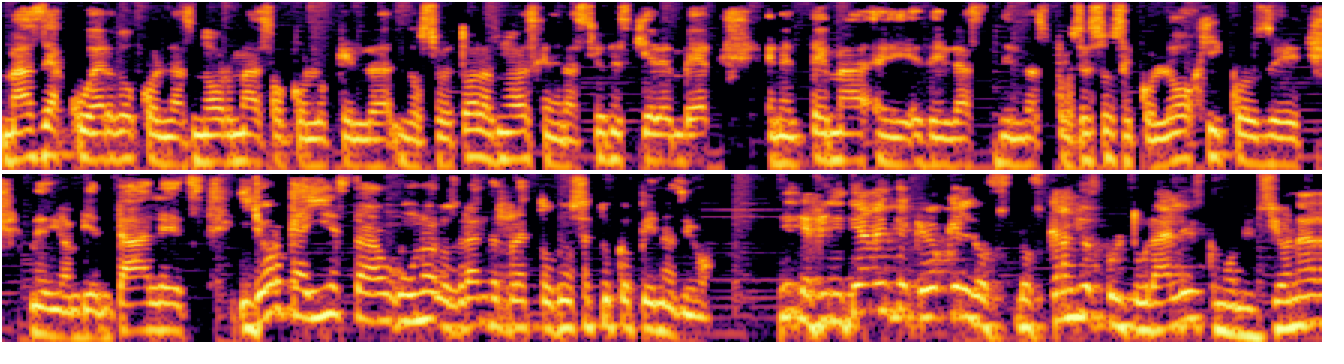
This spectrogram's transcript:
más de acuerdo con las normas o con lo que sobre todo las nuevas generaciones quieren ver en el tema de, las, de los procesos ecológicos, de medioambientales. Y yo creo que ahí está uno de los grandes retos. No sé tú qué opinas, Diego. Sí, definitivamente creo que los, los cambios culturales, como mencionas,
